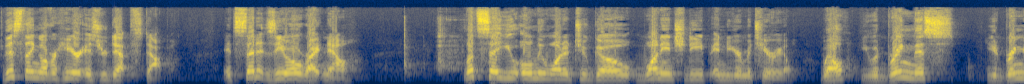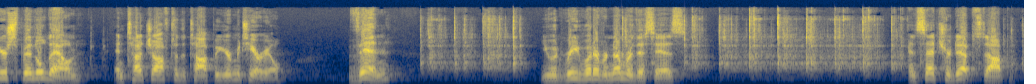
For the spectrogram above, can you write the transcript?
This thing over here is your depth stop. It's set at zero right now. Let's say you only wanted to go one inch deep into your material. Well, you would bring this, you'd bring your spindle down and touch off to the top of your material. Then you would read whatever number this is and set your depth stop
